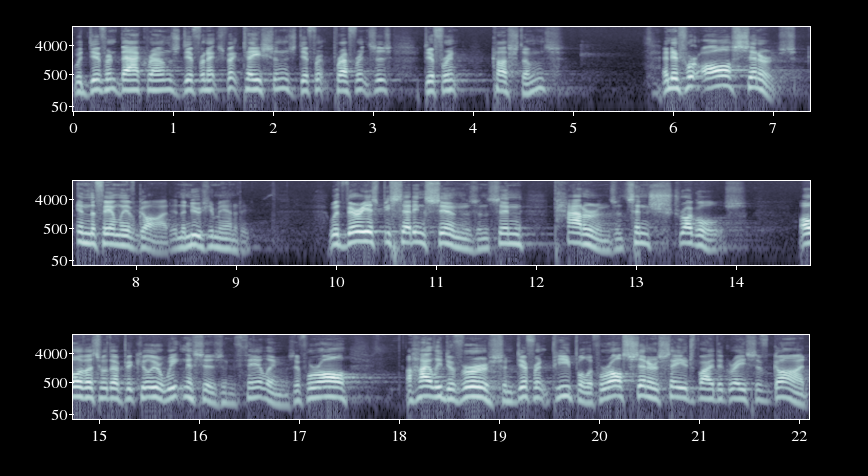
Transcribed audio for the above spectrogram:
with different backgrounds, different expectations, different preferences, different customs. And if we're all sinners in the family of God, in the new humanity, with various besetting sins and sin patterns and sin struggles. All of us with our peculiar weaknesses and failings. If we're all a highly diverse and different people, if we're all sinners saved by the grace of God,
